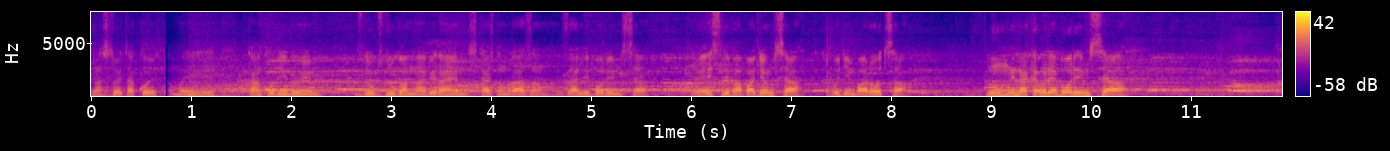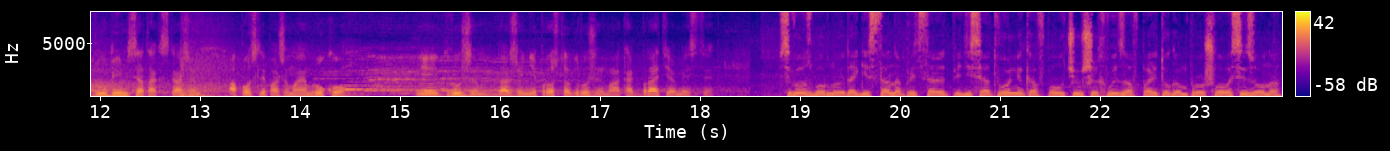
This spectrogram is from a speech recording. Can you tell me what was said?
Настрой такой. Мы конкурируем, друг с другом набираем с каждым разом, в зале боремся. Ну, если попадемся, будем бороться. Ну, мы на ковре боремся, рубимся, так скажем, а после пожимаем руку и дружим. Даже не просто дружим, а как братья вместе. Всего сборную Дагестана представят 50 вольников, получивших вызов по итогам прошлого сезона.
